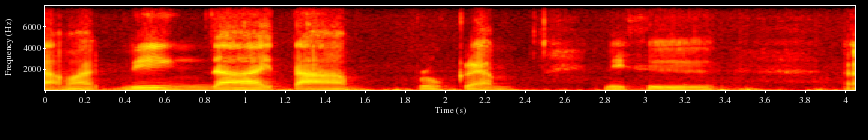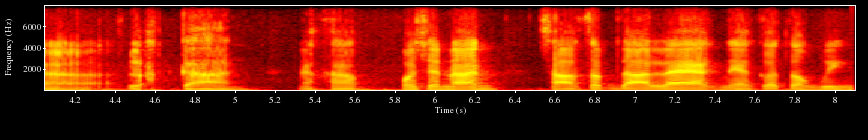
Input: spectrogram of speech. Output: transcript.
สามารถวิ่งได้ตามโปรแกรม นี่คืออหลักการ นะครับ เพราะฉะนั้น 3 สัปดาห์แรกเนี่ยก็ต้องวิ่ง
